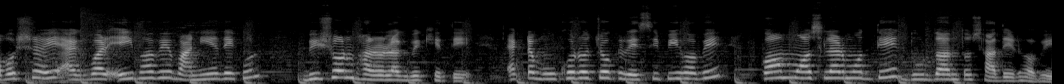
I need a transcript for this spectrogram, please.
অবশ্যই একবার এইভাবে বানিয়ে দেখুন, ভীষণ ভালো লাগবে খেতে। একটা মুখরোচক রেসিপি হবে, কম মশলার মধ্যে দুর্দান্ত স্বাদের হবে।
